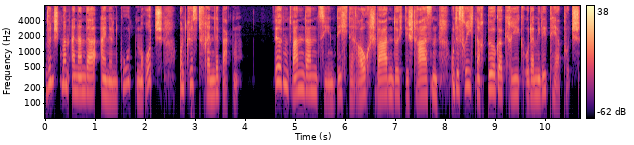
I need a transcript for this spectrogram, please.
wünscht man einander einen guten Rutsch und küsst fremde Backen. Irgendwann dann ziehen dichte Rauchschwaden durch die Straßen und es riecht nach Bürgerkrieg oder Militärputsch.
